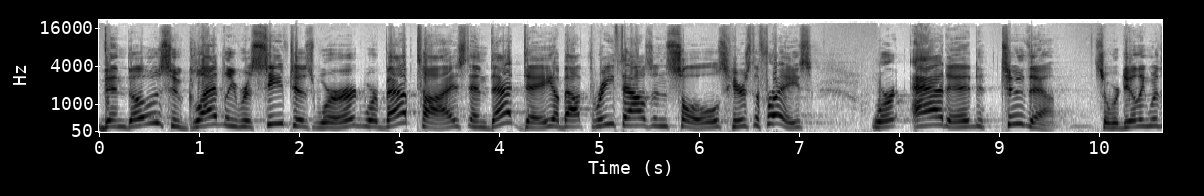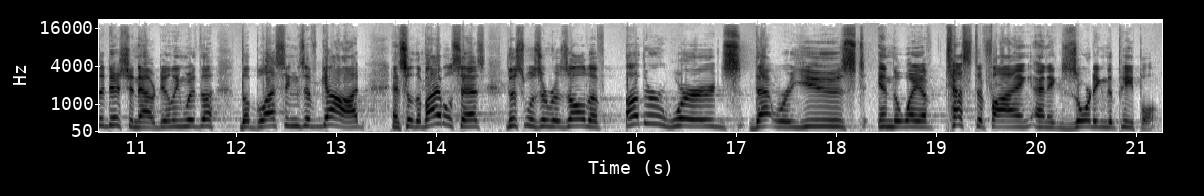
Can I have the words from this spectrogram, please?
Then those who gladly received his word were baptized, and that day about 3,000 souls, here's the phrase, were added to them. So we're dealing with addition now, dealing with the, the blessings of God. And so the Bible says this was a result of other words that were used in the way of testifying and exhorting the people.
